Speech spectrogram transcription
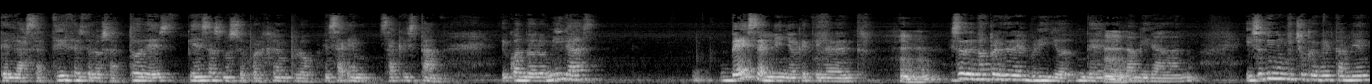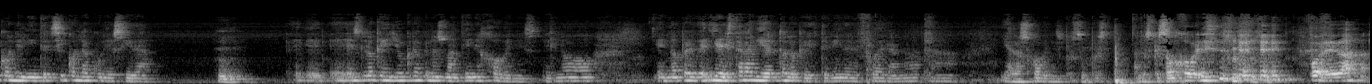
de, las actrices, de los actores, piensas, no sé, por ejemplo, en, Sacristán, y cuando lo miras, ves el niño que tiene dentro. Eso de no perder el brillo de, la mirada, ¿no? Y eso tiene mucho que ver también con el interés y con la curiosidad. Eh, eh, es lo que yo creo que nos mantiene jóvenes, el no, el no perder y el estar abierto a lo que te viene de fuera, ¿no? Y a los jóvenes, por supuesto, a los que son jóvenes por edad.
